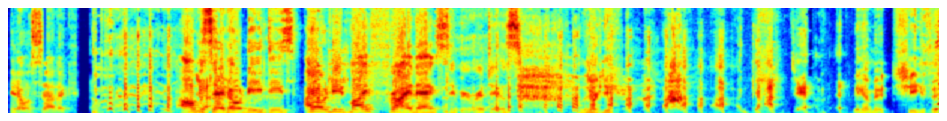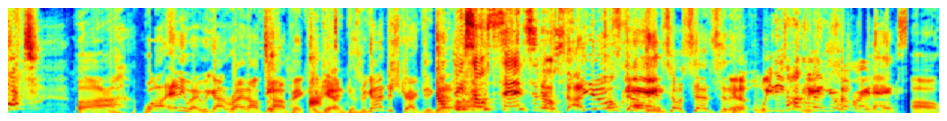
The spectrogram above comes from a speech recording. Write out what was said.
you know aesthetic. Obviously, I don't need these. I don't need my fried eggs to be reduced. there you God damn it. Damn it, Jesus. what? Ah, well, anyway, we got right off topic Yeah. again because we got distracted again. Don't be All so sensitive. Stop- You It's stop being so sensitive. You know, we need, Talking we about need your some- fried eggs. oh,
